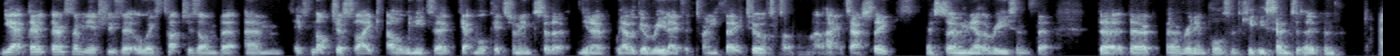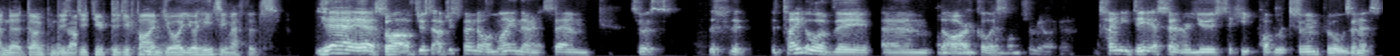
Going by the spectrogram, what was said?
yeah, there, there are so many issues that it always touches on, but um, it's not just like, oh, we need to get more kids swimming so that, you know, we have a good relay for 2032 or something like that. It's actually, there's so many other reasons that, that, that are really important to keep these centres open. And uh, Duncan, did, did you did you find your your heating methods? Yeah, yeah. So I've just I've just found it online there. and It's um so it's the the, the title of the um the article is tiny data center used to heat public swimming pools, and it's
